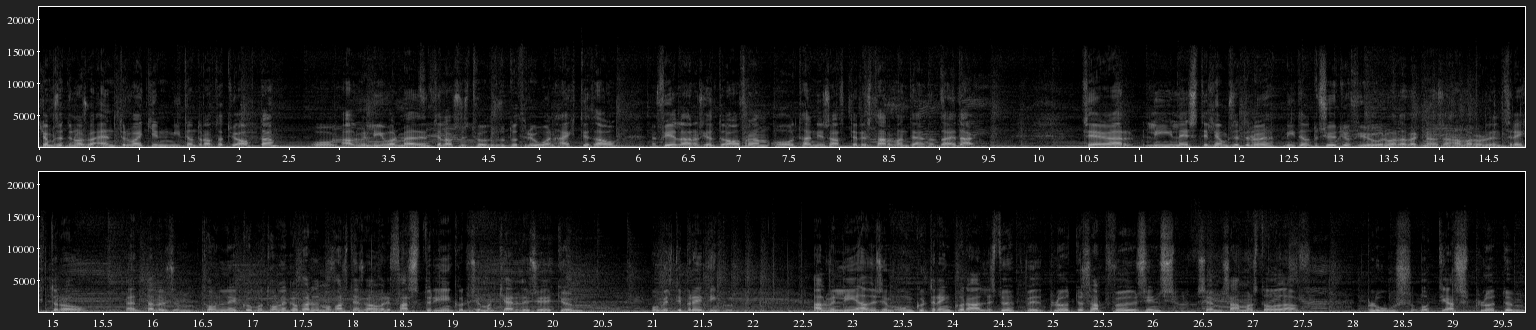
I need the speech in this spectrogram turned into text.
Hljómsveitinu var svo endurvækin 1988 og Alvin Lee var með þeim til ásins 2003 en hætti þá en félagar hans heldur áfram og Ten Years After er starfandi en þetta í dag. Þegar Lee leisti hljómsveitinu upp 1974 var það vegna þess að hann var orðin þreyttur á endalausum tónleikum og tónleikaferðum og fannst eins og hann var í fastur í einhverju sem hann kærði sig ekki um og vildi breytingu. Alvin Lee hafði sem ungur drengur alist upp við plötusapp föðu síns sem samanstóð af blues og jazzplötum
